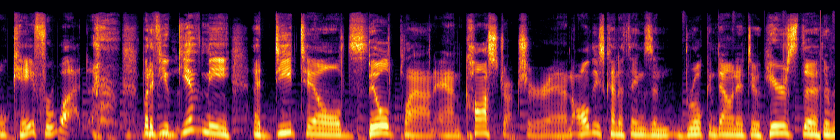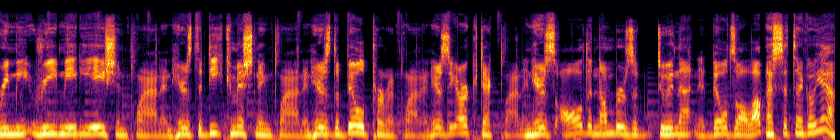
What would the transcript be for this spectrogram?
okay for what? but if you give me a detailed build plan and cost structure and all these kind of things and broken down into here's the, the remediation plan and here's the decommissioning plan and here's the build permit plan and here's the architect plan and here's all the numbers of doing that and it builds all up, I sit there and go, yeah,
